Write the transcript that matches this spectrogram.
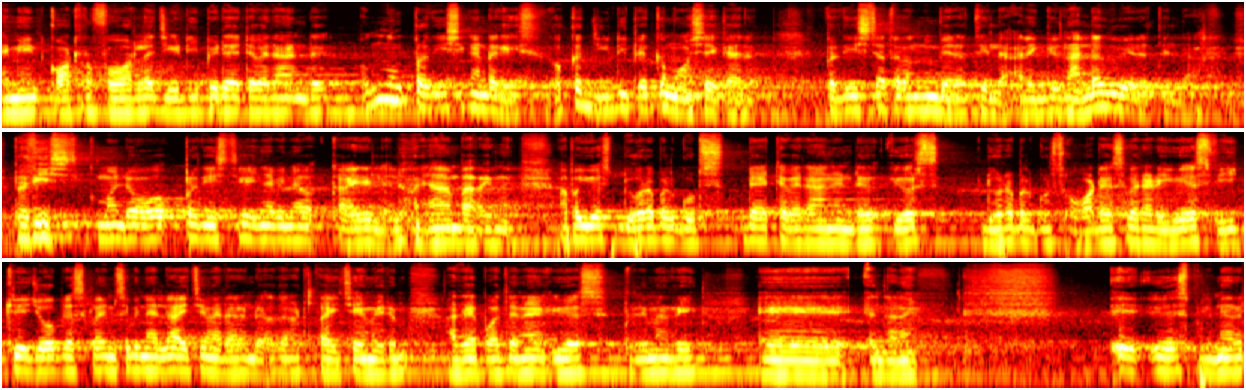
I mean quarter ഫോറിലെ ജി ഡി പി ഡേറ്റ് വരാണ്ട് ഒന്നും പ്രതീക്ഷിക്കേണ്ട കേസ് ഒക്കെ ജി ഡി പി ഒക്കെ മോശമായിക്കാരം. പ്രതീക്ഷിച്ചത്രയൊന്നും വരത്തില്ല. അല്ലെങ്കിൽ നല്ലത് വരത്തില്ല. പ്രതീക്ഷിക്കുമ്പോൾ ലോ പ്രതീക്ഷിച്ച് കഴിഞ്ഞാൽ പിന്നെ കാര്യമില്ലല്ലോ. ഞാൻ പറയുന്നത്. അപ്പോൾ U S durable goods data വരാനുണ്ട്. U S durable goods orders വരാനുണ്ട്. U S weekly jobless claims പിന്നെ എല്ലാ ആഴ്ചയും വരാനുണ്ട് അത് അടുത്ത ആഴ്ചയും വരും. അതേപോലെ തന്നെ യു എസ് പ്രിലിമിനറി എന്താണ് U S preliminary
